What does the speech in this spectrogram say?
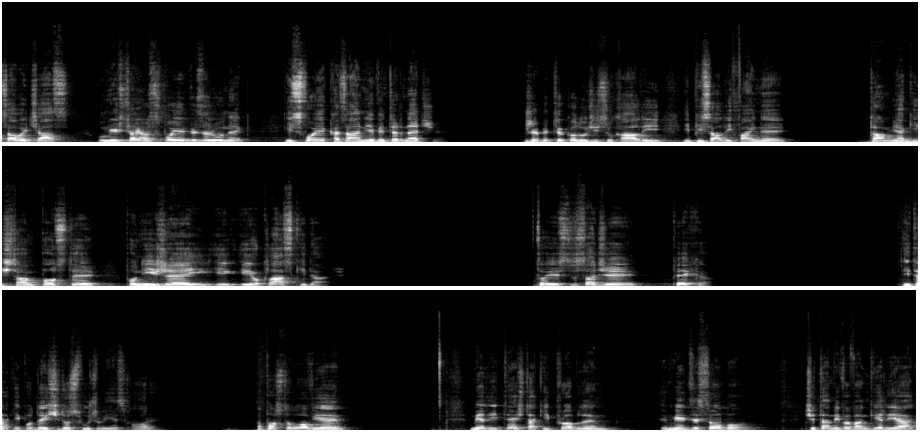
cały czas umieszczają swoje wizerunek i swoje kazanie w internecie, żeby tylko ludzie słuchali i pisali fajne tam jakieś tam posty poniżej i, i oklaski dać. To jest w zasadzie pycha. I takie podejście do służby jest chore. Apostołowie mieli też taki problem między sobą. Czytamy w Ewangeliach,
